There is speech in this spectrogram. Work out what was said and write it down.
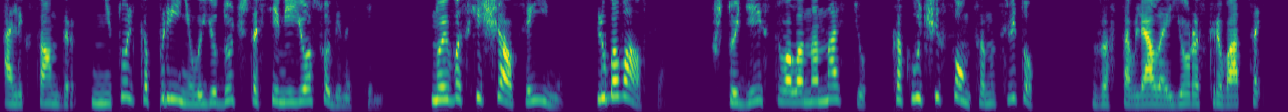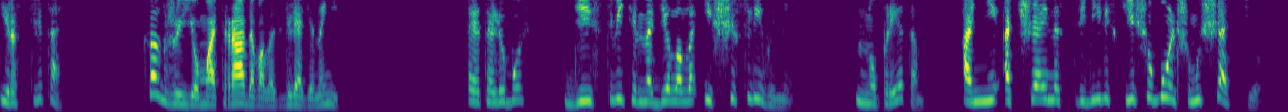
Александр не только принял ее дочь со всеми ее особенностями, но и восхищался ими, любовался, что действовало на Настю, как лучи солнца на цветок заставляла ее раскрываться и расцветать. Как же ее мать радовалась, глядя на них. Эта любовь действительно делала их счастливыми, но при этом они отчаянно стремились к еще большему счастью,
